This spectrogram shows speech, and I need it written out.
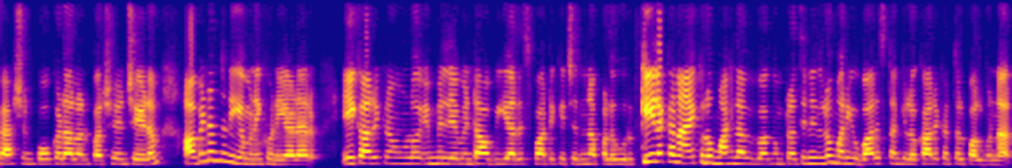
ఫ్యాషన్ పోకడాలను పరిచయం చేయడం అభినందనీయమని కొనియాడారు. ఈ కార్యక్రమంలో ఎమ్మెల్యే వెంట బీఆర్ఎస్ పార్టీకి చెందిన పలువురు కీలక నాయకులు మహిళా విభాగం ప్రతినిధులు మరియు భారీ సంఖ్యలో కార్యకర్తలు పాల్గొన్నారు.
